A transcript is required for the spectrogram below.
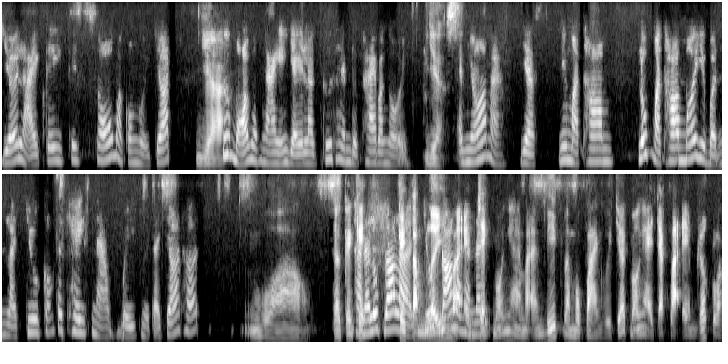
với lại cái cái số mà con người chết. Yeah cứ mỗi một ngày như vậy là cứ thêm được hai ba người. Yes. Em nhớ mà. Yes. Nhưng mà Tom lúc mà Tom mới vô bệnh là chưa có cái case nào bị người ta chết hết. Wow. Rồi cái thành cái lúc đó cái là tâm trước lý đó mà em đây check mỗi ngày mà em biết là một vài người chết mỗi ngày chắc là em rất là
